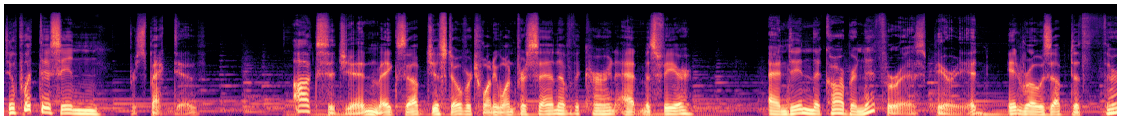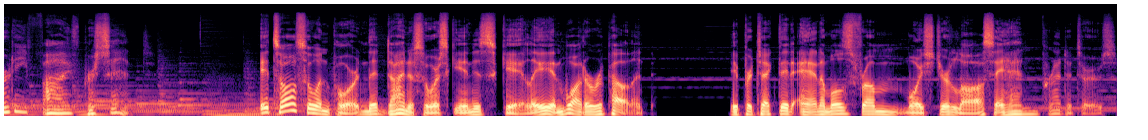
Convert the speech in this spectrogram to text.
To put this in perspective, oxygen makes up just over 21% of the current atmosphere, and in the Carboniferous period, it rose up to 35%. It's also important that dinosaur skin is scaly and water repellent. It protected animals from moisture loss and predators.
